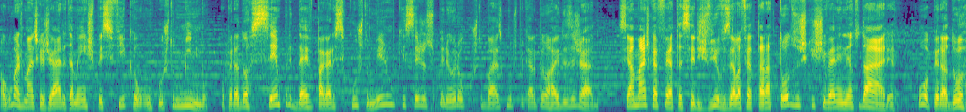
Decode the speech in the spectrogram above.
Algumas mágicas de área também especificam um custo mínimo. O operador sempre deve pagar esse custo, mesmo que seja superior ao custo básico multiplicado pelo raio desejado. Se a mágica afeta seres vivos, ela afetará todos os que estiverem dentro da área. O operador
